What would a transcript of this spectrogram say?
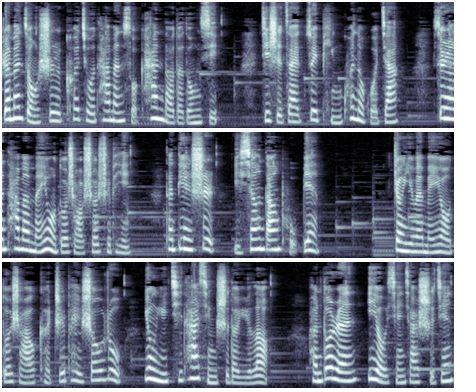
人们总是苛求他们所看到的东西，即使在最贫困的国家，虽然他们没有多少奢侈品，但电视已相当普遍。正因为没有多少可支配收入用于其他形式的娱乐。很多人一有闲暇时间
